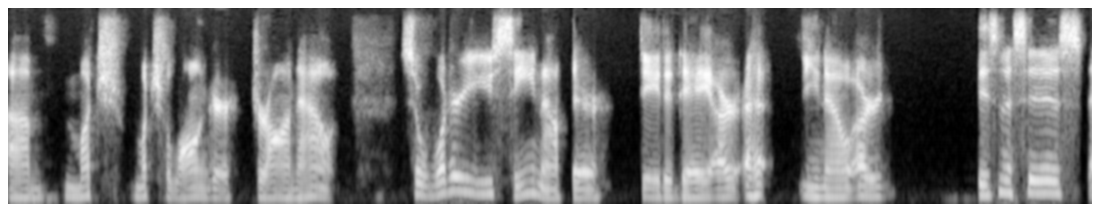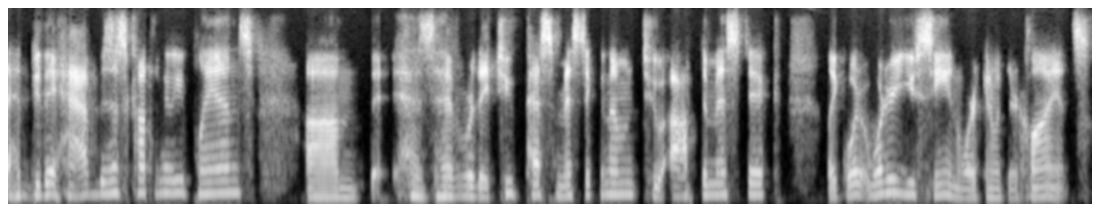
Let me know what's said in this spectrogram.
um, much much longer drawn out. So, what are you seeing out there day to day? Are uh, you know are businesses do they have business continuity plans um, has have were they too pessimistic in them too optimistic like what, what are you seeing working with your clients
